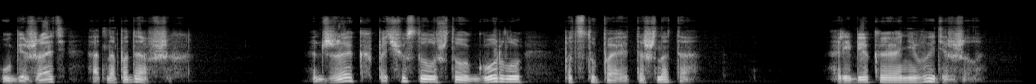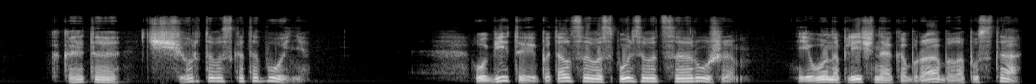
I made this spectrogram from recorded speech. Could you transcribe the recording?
убежать от нападавших. Джек почувствовал, что к горлу подступает тошнота. Ребекка не выдержала. Какая-то чертова скотобойня. Убитый пытался воспользоваться оружием. Его наплечная кобура была пуста,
